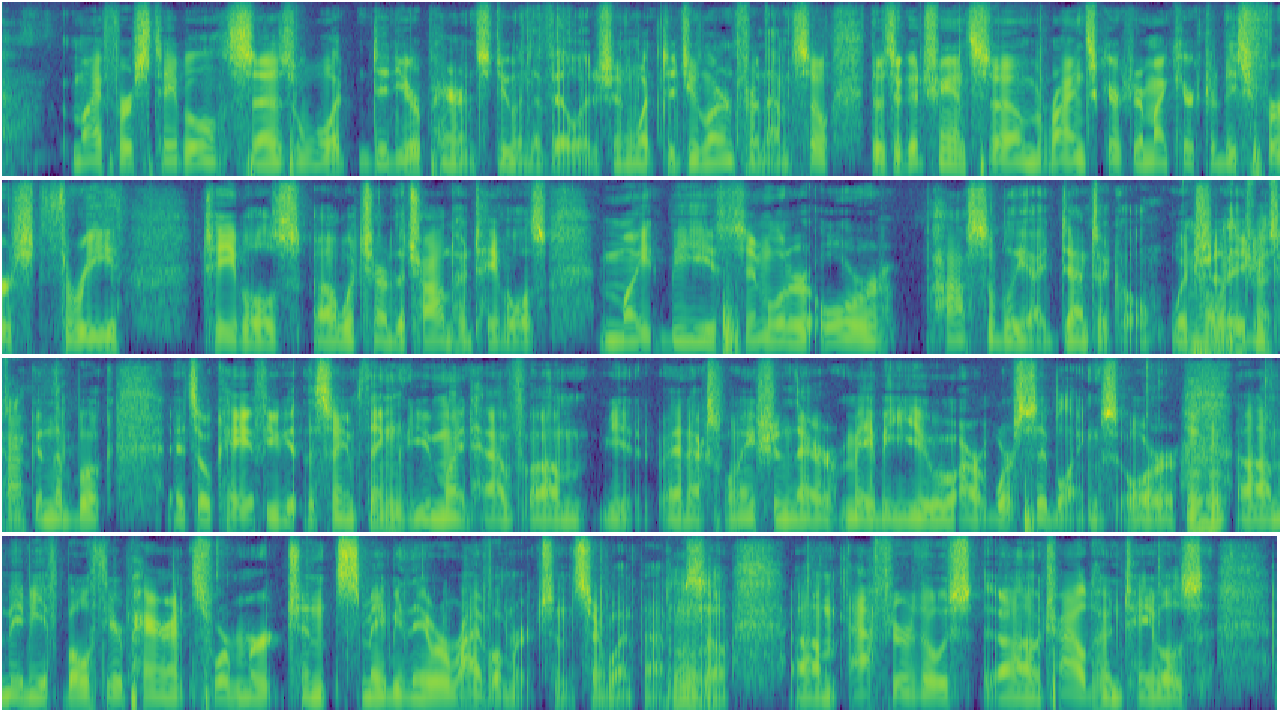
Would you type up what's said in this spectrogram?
my first table says, What did your parents do in the village and what did you learn from them? So there's a good chance um, Ryan's character and my character, these first three tables, uh, which are the childhood tables, might be similar or possibly identical, which Oh, they do talk in the book. It's okay if you get the same thing. You might have um, you, an explanation there. Maybe you are were siblings, or uh, maybe if both your parents were merchants, maybe they were rival merchants or whatnot. So um, after those uh, childhood tables,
